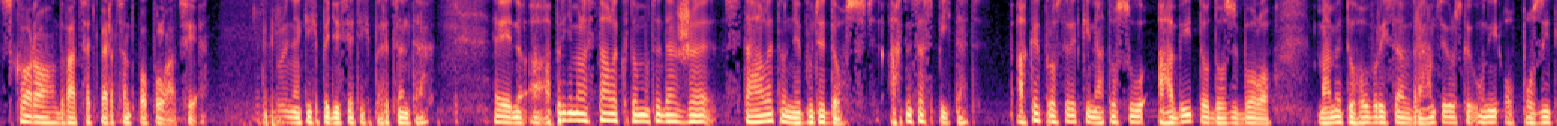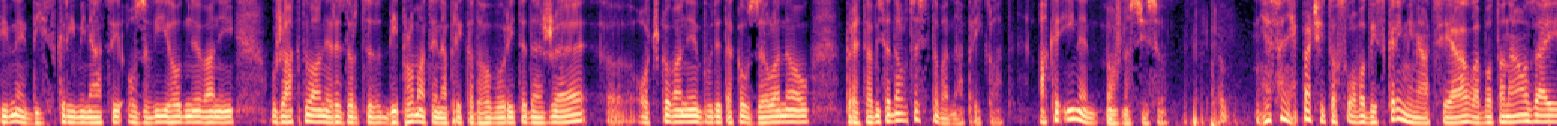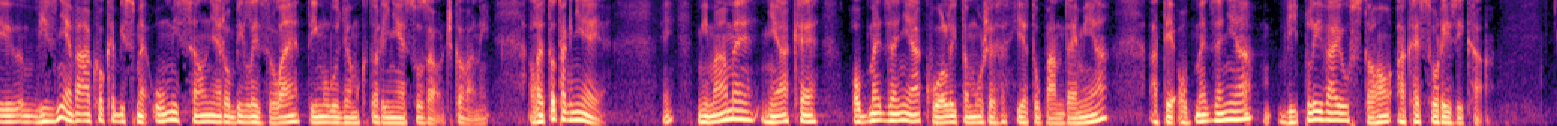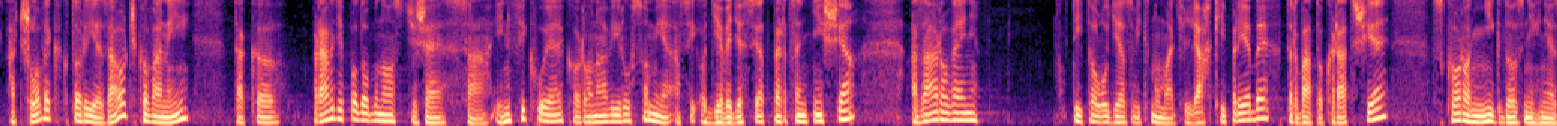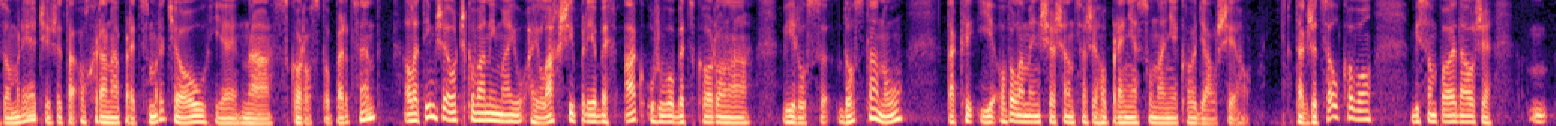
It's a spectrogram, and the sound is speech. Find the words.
skoro 20% populácie. Boli nejakých 50 Hej, no a, a prídem ale stále k tomu teda, že stále to nebude dosť. A chcem sa spýtať, aké prostriedky na to sú, aby to dosť bolo. Máme tu, hovorí sa v rámci Európskej únie o pozitívnej diskriminácii, o zvýhodňovaní. Už aktuálne rezort diplomácie napríklad hovorí teda, že e, očkovanie bude takou zelenou, preto aby sa dalo cestovať napríklad. Aké iné možnosti sú? Mne sa nepačí to slovo diskriminácia, lebo to naozaj vyznieva, ako keby sme úmyselne robili zle tým ľuďom, ktorí nie sú zaočkovaní. Ale to tak nie je. My máme nejaké obmedzenia kvôli tomu, že je tu pandémia a tie obmedzenia vyplývajú z toho, aké sú riziká. A človek, ktorý je zaočkovaný, tak e, pravdepodobnosť, že sa infikuje koronavírusom je asi o 90% nižšia a zároveň títo ľudia zvyknú mať ľahký priebeh, trvá to kratšie, skoro nikto z nich nezomrie, čiže tá ochrana pred smrťou je na skoro 100%. Ale tým, že očkovaní majú aj ľahší priebeh, ak už vôbec koronavírus dostanú, tak je oveľa menšia šanca, že ho prenesú na niekoho ďalšieho. Takže celkovo by som povedal, že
